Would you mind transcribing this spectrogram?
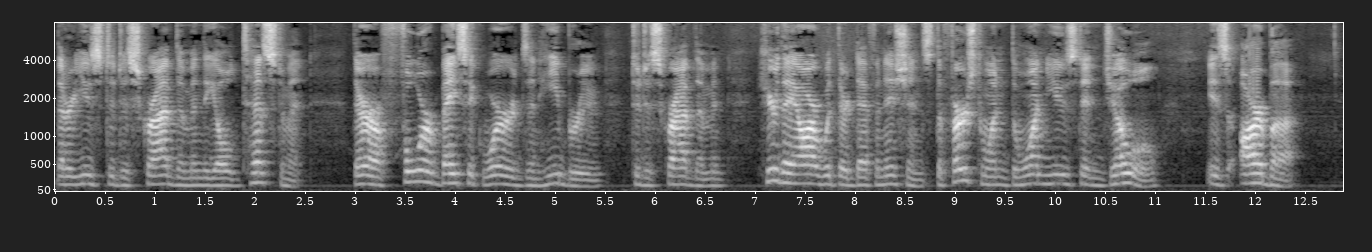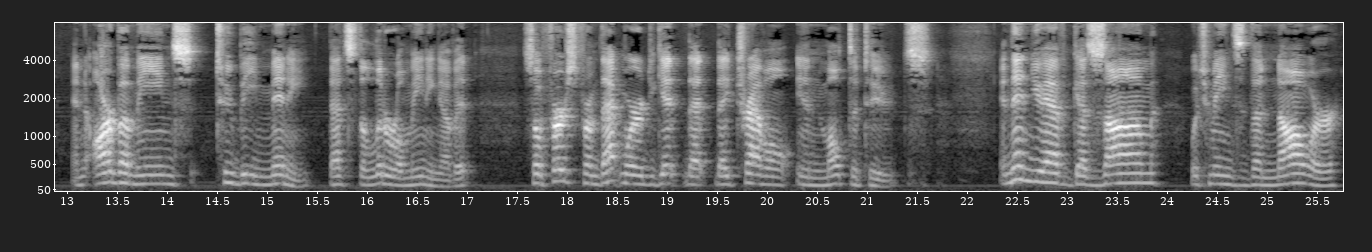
that are used to describe them in the Old Testament. There are four basic words in Hebrew to describe them, and here they are with their definitions. The first one, the one used in Joel, is arba, and arba means to be many. That's the literal meaning of it. So, first, from that word, you get that they travel in multitudes. And then you have gazam, which means the gnawer.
